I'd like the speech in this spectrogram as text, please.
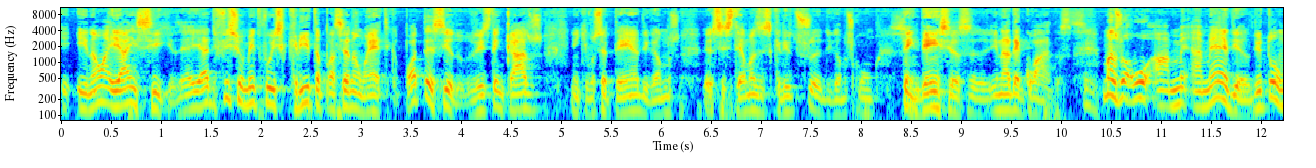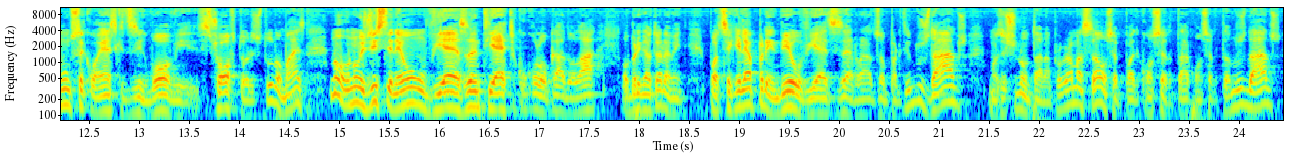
e, e, não a IA em si. Dizer, a IA dificilmente foi escrita para ser não ética. Pode ter sido. Existem casos em que você tenha, digamos, eh, sistemas escritos, eh, digamos, com Sim. tendências eh, inadequadas. Sim. Mas a, a, a, média de todo mundo que você conhece que desenvolve softwares e tudo mais, não, não existe nenhum viés antiético colocado lá obrigatoriamente. Pode ser que ele aprendeu vieses errados a partir dos dados, mas isso não está na programação. Você pode consertar consertando os dados.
